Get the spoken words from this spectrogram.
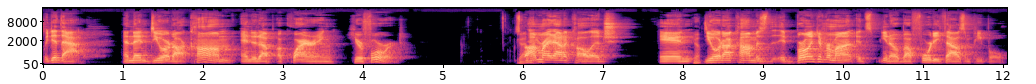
we did that. And then Dealer.com ended up acquiring Here Forward. So I'm right out of college, and Yep. Dealer.com is in Burlington, Vermont. It's you know about forty thousand people,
